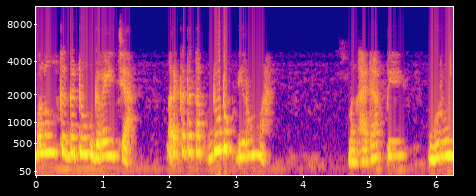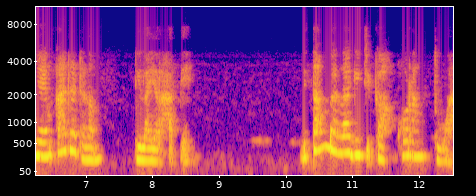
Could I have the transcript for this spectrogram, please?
belum ke gedung gereja, mereka tetap duduk di rumah menghadapi gurunya yang ada dalam di layar HP. Ditambah lagi jika orang tua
